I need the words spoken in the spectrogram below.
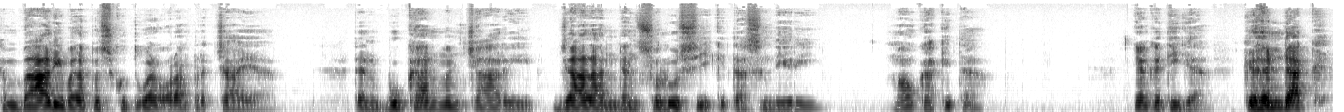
kembali pada persekutuan orang percaya dan bukan mencari jalan dan solusi kita sendiri? Maukah kita? Yang ketiga, kehendak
